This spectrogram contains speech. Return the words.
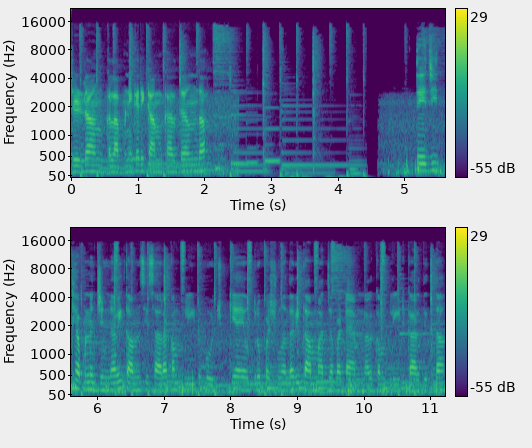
ਜਿਹੜਾ ਅੰਕਲ ਆਪਣੇ ਘਰੇ ਕੰਮ ਕਰਦਾ ਹੁੰਦਾ। ਤੇ ਜੀ ਇੱਥੇ ਆਪਣਾ ਜਿੰਨਾ ਵੀ ਕੰਮ ਸੀ, ਸਾਰਾ ਕੰਪਲੀਟ ਹੋ ਚੁੱਕਿਆ ਹੈ। ਉਧਰੋਂ ਪਸ਼ੂਆਂ ਦਾ ਵੀ ਕੰਮ ਅੱਜ ਆਪਾਂ ਟਾਈਮ ਨਾਲ ਕੰਪਲੀਟ ਕਰ ਦਿੱਤਾ।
